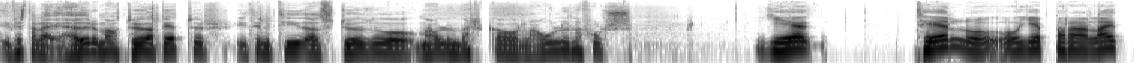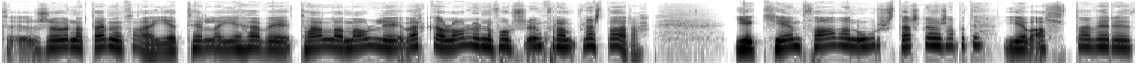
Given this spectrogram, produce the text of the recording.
í fyrsta lagi, hefur þú mátt huga betur í þenni tíð að stöðu og málum verka og láluna fólks? Ég tel og, og ég bara lætt söguna dæmið um það. Ég tel að ég hefi talað máli verka og láluna fólks umfram flest aðra. Ég kem þaðan úr starfskrænarsambandi. Ég hef alltaf verið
